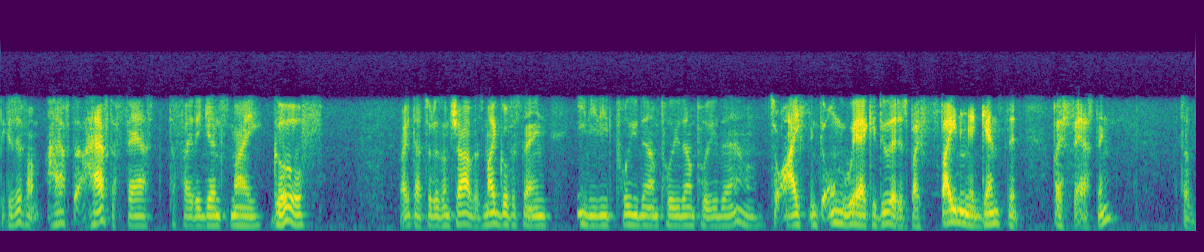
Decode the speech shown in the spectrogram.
Because if I'm, I have to, I have to fast to fight against my goof, right? That's what it is on Shabbos. My goof is saying, eat, eat, eat, pull you down, pull you down, pull you down. So I think the only way I could do that is by fighting against it by fasting. That's a,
